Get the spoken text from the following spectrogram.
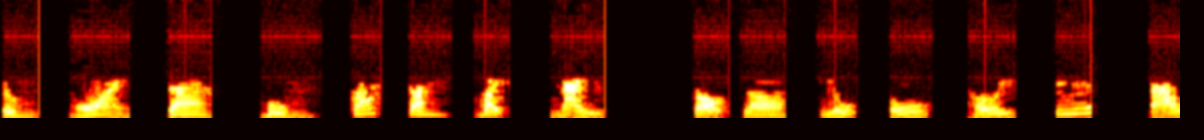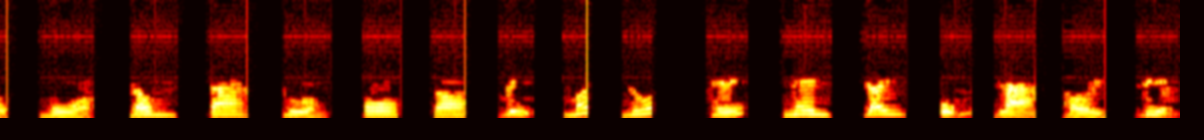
rừng ngoài ra bùng phát căn bệnh này. Cậu do yếu tố thời tiết vào mùa đông ta thường khô do bị mất nước thế nên đây cũng là thời điểm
